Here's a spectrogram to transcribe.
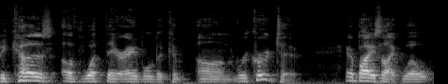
because of what they're able to um, recruit to. Everybody's like, well,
